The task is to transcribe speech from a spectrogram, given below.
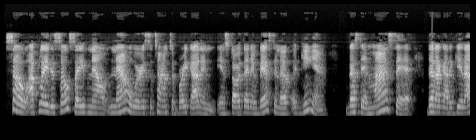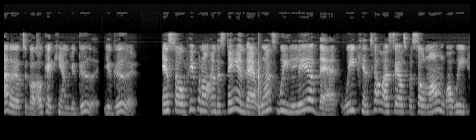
So I played it so safe now now where it's the time to break out and, and start that investing up again. That's that mindset that I gotta get out of to go, okay, Kim, you're good. You're good. And so mm-hmm. people don't understand that once we live that, we can tell ourselves for so long, or we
